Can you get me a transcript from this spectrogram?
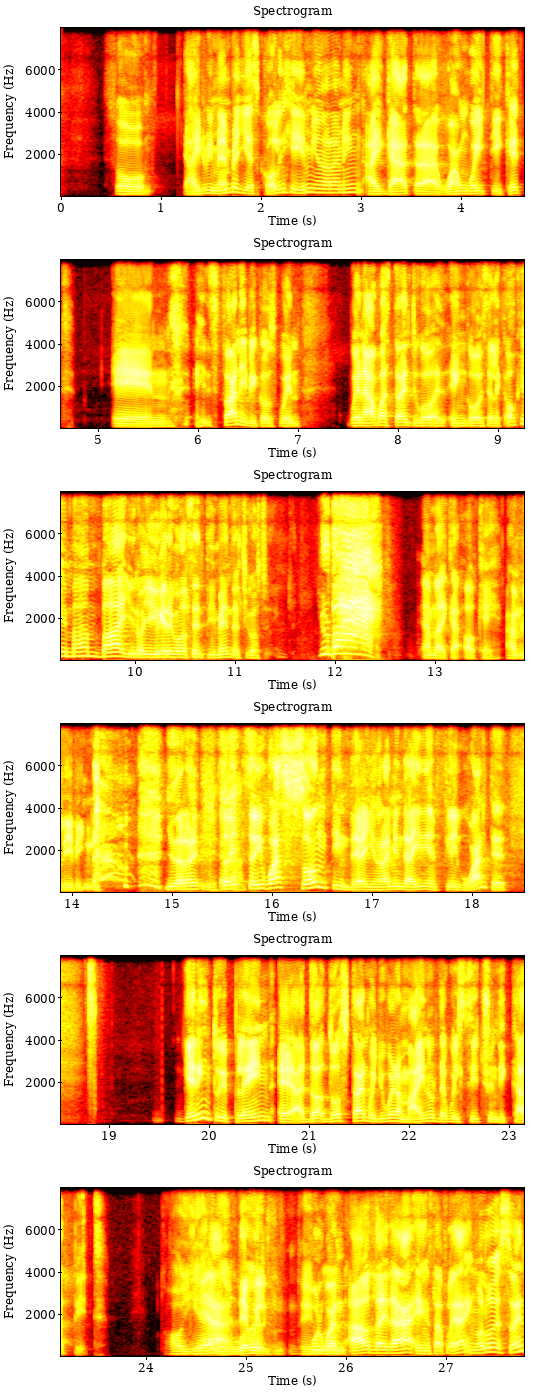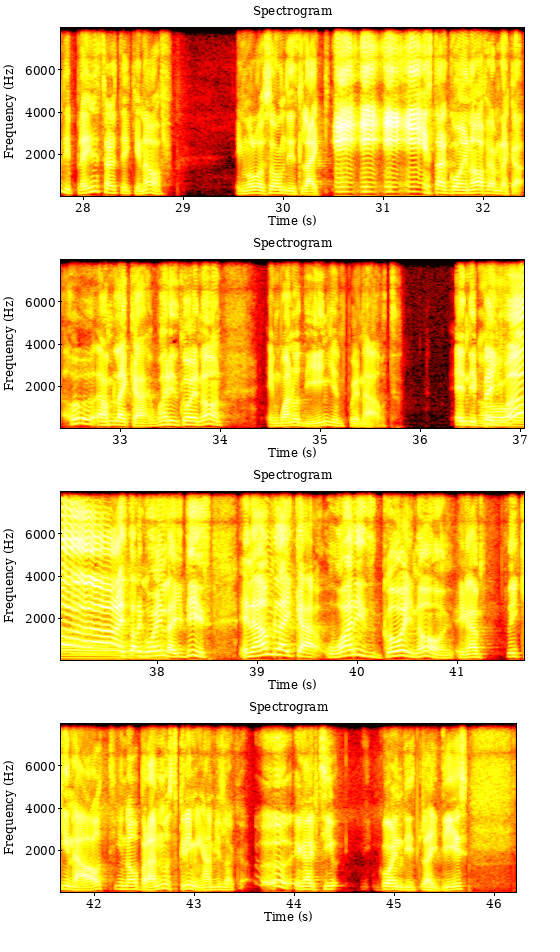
So I remember just calling him, you know what I mean? I got a one way ticket. And it's funny because when when I was trying to go and go, it's like, okay, mom, bye. You know, you're getting all sentimental. She goes, you're back. I'm like, okay, I'm leaving now. you know what I mean? So, so it was something there, you know what I mean, that I didn't feel wanted. Getting to a plane uh, at tho- those times when you were a minor, they will sit you in the cockpit Oh yeah, they, will. They pull would. one out like that and stuff like that. And all of a sudden, the plane started taking off. And all of a sudden, it's like, eh, eh, eh, eh, start going off. I'm like, oh, I'm like, uh, what is going on? And one of the engines went out. And the plane, Oh. ah, I started going like this. And I'm like, uh, what is going on? And I'm freaking out, you know, but I'm not screaming. I'm just like, "Ugh," and I see going this, like this.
